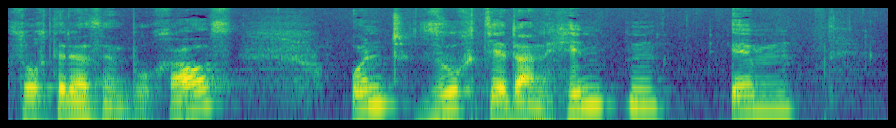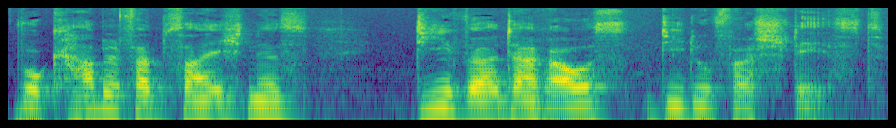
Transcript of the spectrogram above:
Such dir das im Buch raus und such dir dann hinten im Vokabelverzeichnis die Wörter raus, die du verstehst.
